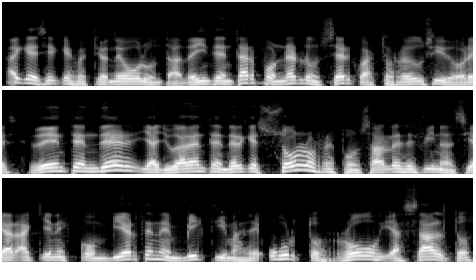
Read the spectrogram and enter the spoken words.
Hay que decir que es cuestión de voluntad, de intentar ponerle un cerco a estos reducidores, de entender y ayudar a entender que son los responsables de financiar a quienes convierten en víctimas de hurtos, robos y asaltos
